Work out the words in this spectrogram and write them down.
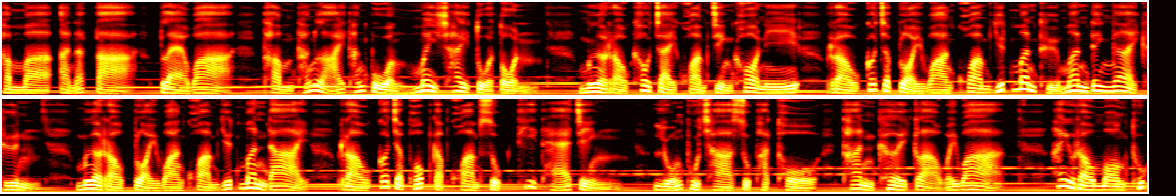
ธรรมาอนัตตา แปลว่าธรรมทั้งหลายทั้งปวงไม่ใช่ตัวตน เมื่อเราเข้าใจความจริงข้อนี้ เราก็จะปล่อยวางความยึดมั่นถือมั่นได้ง่ายขึ้น เมื่อเราปล่อยวางความยึดมั่นได้ เราก็จะพบกับความสุขที่แท้จริง หลวงปู่ชาสุพัทโท ท่านเคยกล่าวไว้ว่า ให้เรามองทุก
